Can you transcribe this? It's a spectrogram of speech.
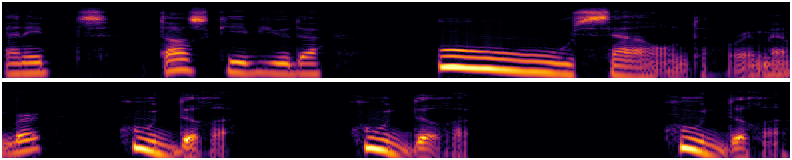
and it does give you the OU sound. Remember? Coudre. Coudre. Coudre.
